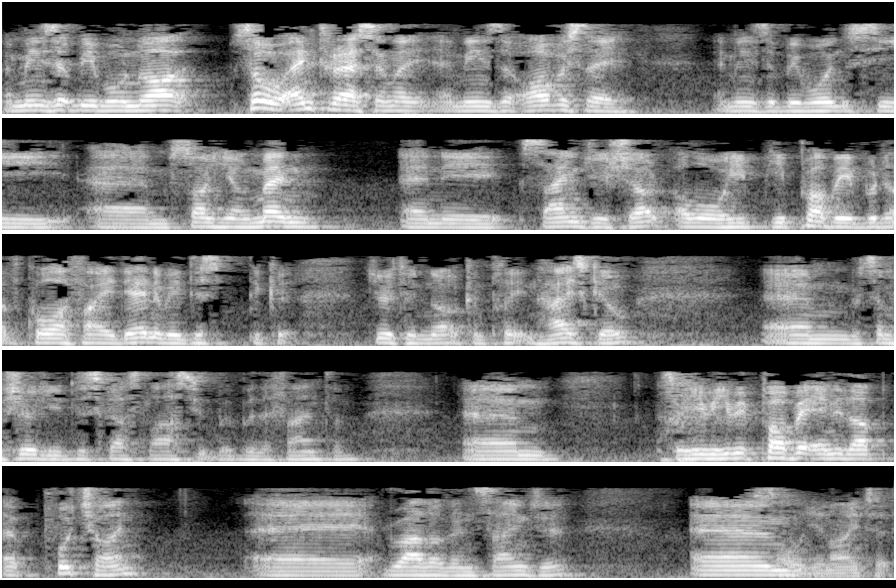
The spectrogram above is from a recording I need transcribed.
it means that we will not. So interestingly, it means that obviously it means that we won't see um, Son Heung Min in a Sangju shirt, although he, he probably wouldn't have qualified anyway, just because, due to not completing high school, um, which I'm sure you discussed last week with, with the Phantom. Um, so he, he would probably ended up at Puchon uh, rather than Sangju. Um, Seoul United.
